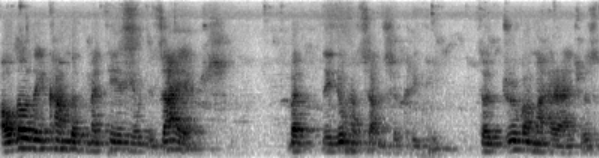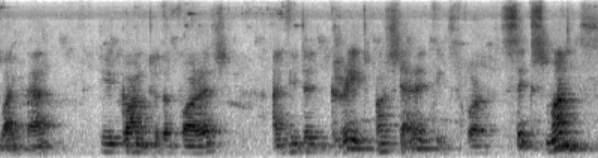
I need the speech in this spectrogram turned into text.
Although they come with material desires, but they do have some sukriti. So Dhruva Maharaj was like that. He'd gone to the forest and he did great austerities for six months.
